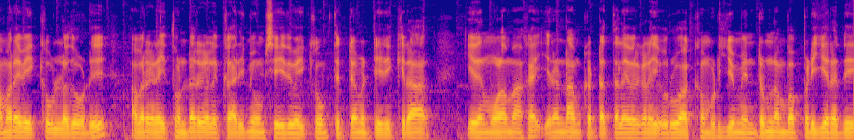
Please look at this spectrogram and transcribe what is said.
அமர வைக்க உள்ளதோடு அவர்களை தொண்டர்களுக்கு அறிமுகம் செய்து வைக்கவும் திட்டமிட்டிருக்கிறார். இதன் மூலமாக இரண்டாம் கட்ட தலைவர்களை உருவாக்க முடியும் என்றும் நம்பப்படுகிறது.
